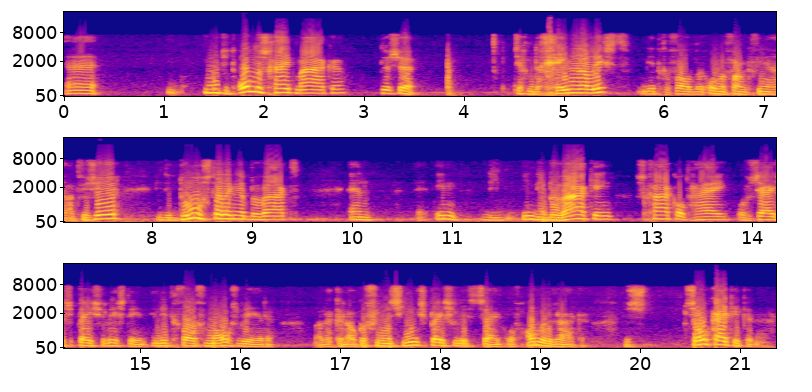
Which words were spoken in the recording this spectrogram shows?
uh, moet je het onderscheid maken tussen zeg maar, de generalist, in dit geval de onafhankelijke financiële adviseur, die de doelstellingen bewaakt en eh, in die, in die bewaking schakelt hij of zij specialisten in. In dit geval vermogensbeheerder. Maar dat kan ook een financieringsspecialist zijn of andere zaken. Dus zo kijk ik ernaar.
